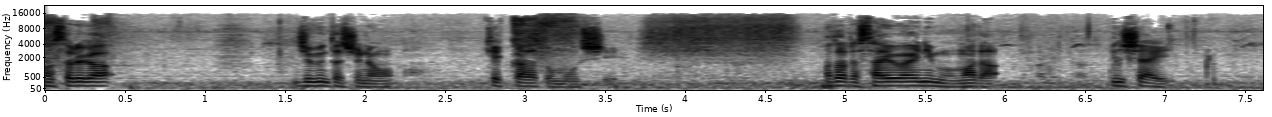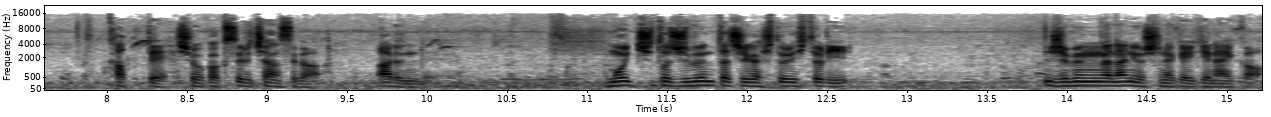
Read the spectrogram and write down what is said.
まあ、それが自分たちの結果だと思うし、まあ、ただ幸いにもまだ2試合勝って昇格するチャンスがあるんでもう一度自分たちが一人一人自分が何をしなきゃいけないか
